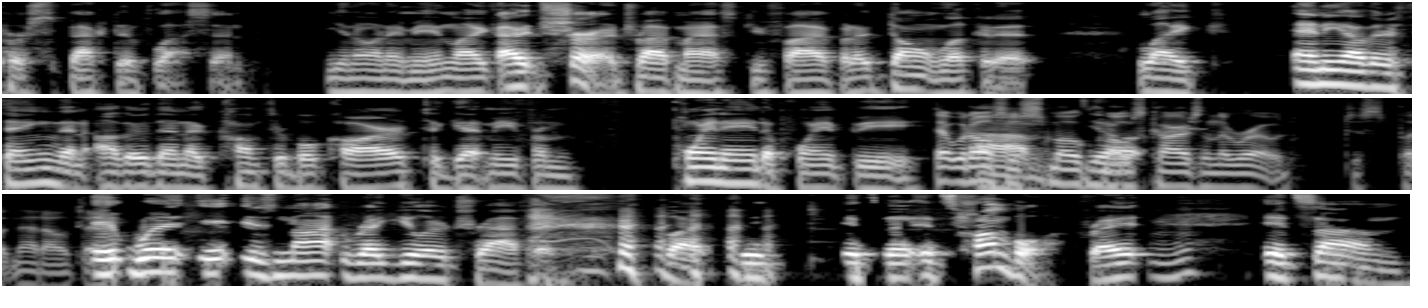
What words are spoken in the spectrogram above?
perspective lesson. You know what I mean? Like I sure I drive my SQ5, but I don't look at it like any other thing than other than a comfortable car to get me from point A to point B. That would also um, smoke most know, cars on the road. Just putting that out there. It was. It is not regular traffic, but it, it's a, it's humble, right? Mm-hmm. It's um,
